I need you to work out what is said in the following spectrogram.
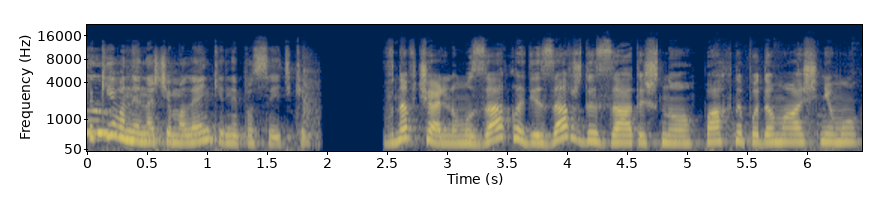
Такі вони, наші маленькі непосидьки. В навчальному закладі завжди затишно, пахне по-домашньому,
